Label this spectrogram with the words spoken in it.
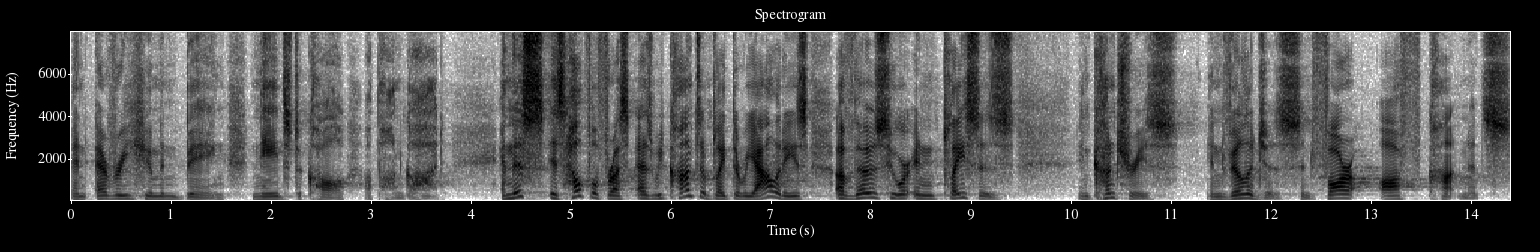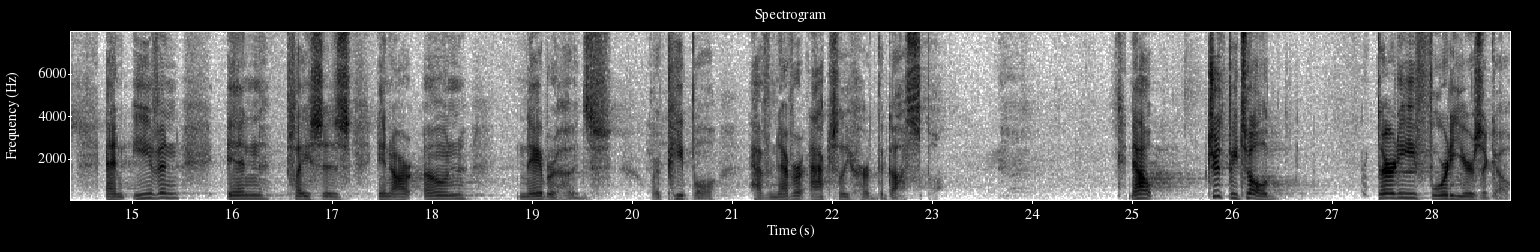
and every human being needs to call upon God. And this is helpful for us as we contemplate the realities of those who are in places, in countries, in villages, in far off continents, and even in places in our own neighborhoods where people have never actually heard the gospel. Now, truth be told, 30, 40 years ago,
